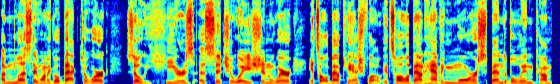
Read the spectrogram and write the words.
unless they want to go back to work. So here's a situation where it's all about cash flow. It's all about having more spendable income.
